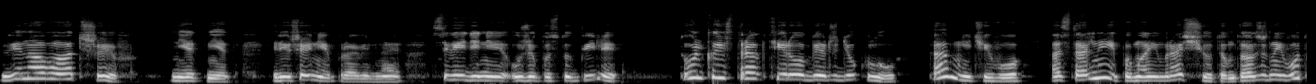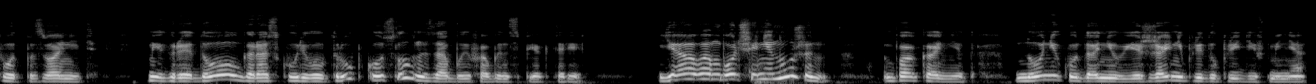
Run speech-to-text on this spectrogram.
Виноват, шеф. Нет-нет, решение правильное. Сведения уже поступили? Только из трактира Оберж-Дюклу. Там ничего. Остальные, по моим расчетам, должны вот-вот позвонить. Мигре долго раскуривал трубку, словно забыв об инспекторе. «Я вам больше не нужен?» «Пока нет. Но никуда не уезжай, не предупредив меня.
